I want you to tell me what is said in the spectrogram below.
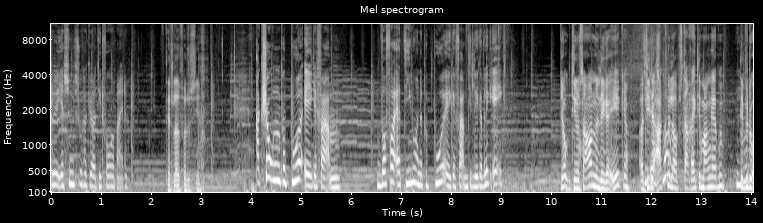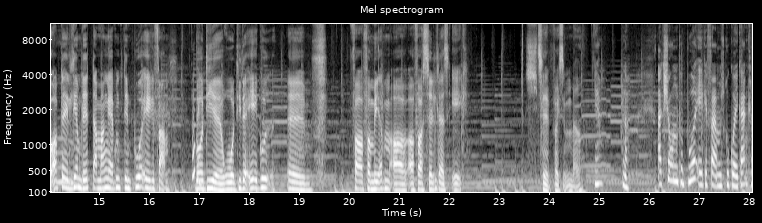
du, jeg synes, du har gjort dit forarbejde. Det er jeg glad for, du siger. Aktionen på buræggefarmen. Hvorfor er dinoerne på buræggefarmen? De lægger vel ikke æg? Jo, dinosaurerne ligger æg, jo. Og De de, de der aquilops, der er rigtig mange af dem. Det vil du opdage lige om lidt. Der er mange af dem. Det er en buræggefarm, okay. hvor de øh, ruer de der æg ud øh, for at formere dem og, og for at sælge deres æg til for eksempel mad. Ja. Nå. Aktionen på buræggefarmen skulle gå i gang kl.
